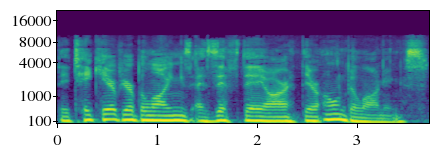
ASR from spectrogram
They take care of your belongings as if they are their own belongings.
